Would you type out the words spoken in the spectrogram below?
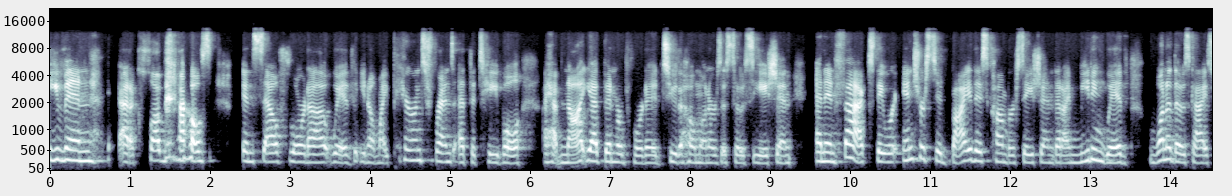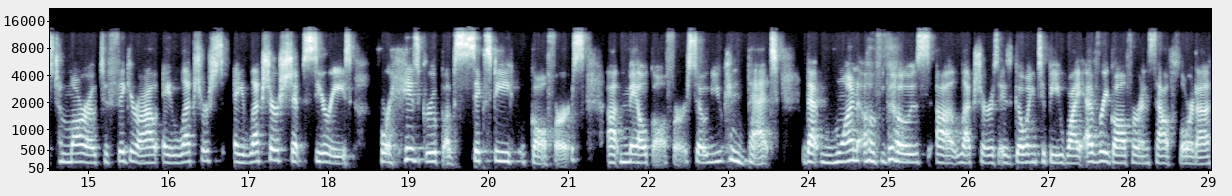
even at a clubhouse in South Florida with, you know, my parents' friends at the table, I have not yet been reported to the homeowners association. And in fact, they were interested by this conversation that I'm meeting with one of those guys tomorrow to figure out a lecture, a lectureship series for his group of 60 golfers, uh, male golfers. So you can bet that one of those uh, lectures is going to be why every golfer in South Florida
